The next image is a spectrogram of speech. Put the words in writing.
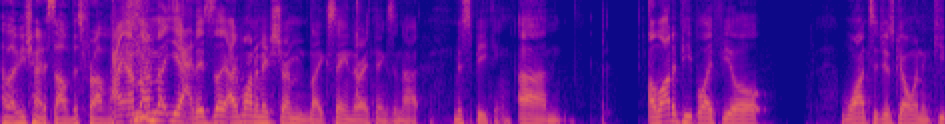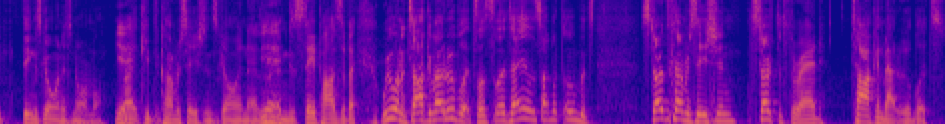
I love you trying to solve this problem. I, I'm, I'm not. Yeah, this. Like, I want to make sure I'm like saying the right things and not misspeaking. Um, a lot of people, I feel, want to just go in and keep things going as normal. Yeah. Right. Keep the conversations going as, Yeah. and to stay positive. We want to talk about Ooblets. Let's let's hey, let's talk about Ooblets. Start the conversation. Start the thread talking about Ooblets.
